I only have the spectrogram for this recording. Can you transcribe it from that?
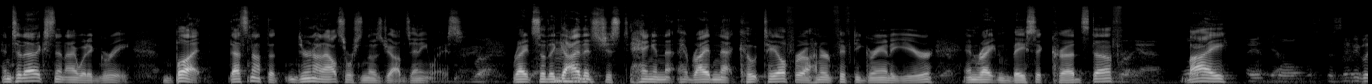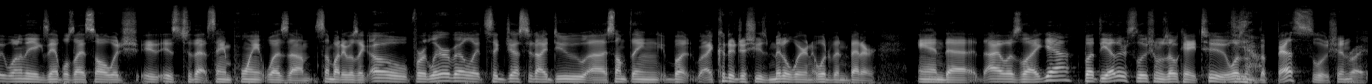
and to that extent, I would agree. But that's not the you're not outsourcing those jobs anyways, right? So the guy that's just hanging that riding that coattail for 150 grand a year and writing basic crud stuff, bye. Well, specifically, one of the examples I saw, which is, is to that same point, was um, somebody was like, "Oh, for Laravel, it suggested I do uh, something, but I could have just used middleware and it would have been better." And uh, I was like, "Yeah, but the other solution was okay too. It wasn't the best solution. Right.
